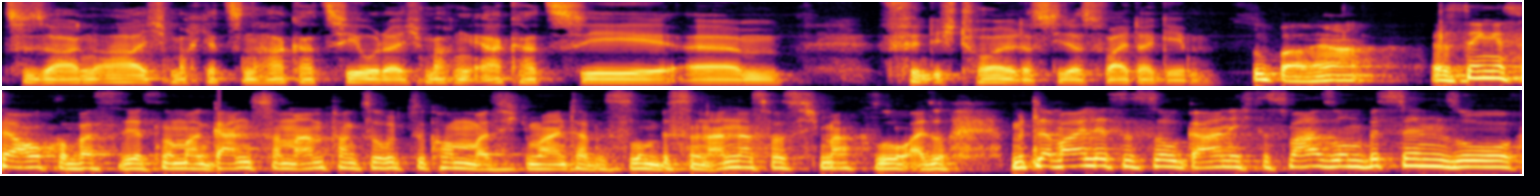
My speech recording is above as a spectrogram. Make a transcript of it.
zu sagen, ah, ich mache jetzt ein HKC oder ich mache ein RKC. Ähm, Finde ich toll, dass die das weitergeben. Super, ja. Das Ding ist ja auch, was jetzt nochmal ganz am Anfang zurückzukommen, was ich gemeint habe, ist so ein bisschen anders, was ich mache. So, also mittlerweile ist es so gar nicht, das war so ein bisschen so,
